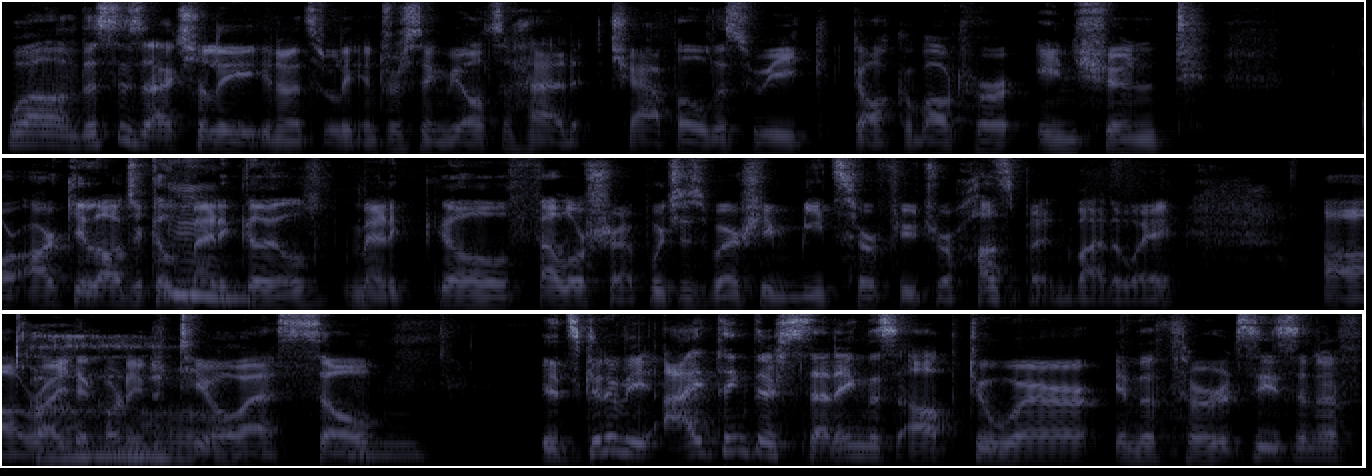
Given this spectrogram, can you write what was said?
Well, this is actually, you know, it's really interesting. We also had Chapel this week talk about her ancient or archaeological medical medical fellowship, which is where she meets her future husband, by the way. Uh, right, according to TOS. So it's gonna be. I think they're setting this up to where in the third season of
